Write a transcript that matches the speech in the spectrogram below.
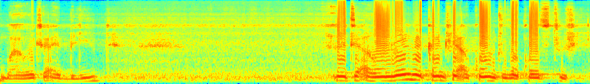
by what I believed, that I will run the country according to the Constitution.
